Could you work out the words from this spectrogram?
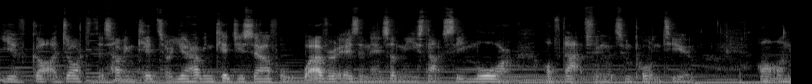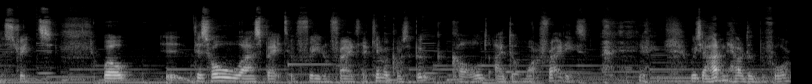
you've got a daughter that's having kids, or you're having kids yourself, or whatever it is, and then suddenly you start to see more of that thing that's important to you uh, on the streets. Well, this whole aspect of Freedom Friday, I came across a book called I Don't Work Fridays, which I hadn't heard of before.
